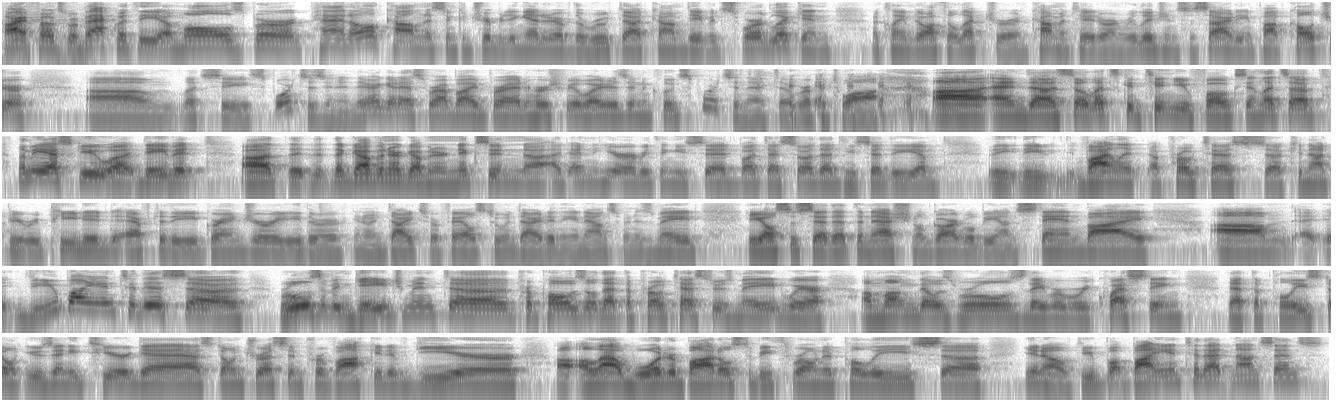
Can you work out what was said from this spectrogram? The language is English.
All right, folks, we're back with the uh, Malzberg panel. Columnist and contributing editor of TheRoot.com, David Swerdlick, and acclaimed author, lecturer, and commentator on religion, society, and pop culture. Um, let's see, sports isn't in there. I got to ask Rabbi Brad Hirschfield why doesn't include sports in that uh, repertoire. Uh, and uh, so let's continue, folks. And let's uh, let me ask you, uh, David. Uh, the, the, governor, Governor Nixon. I didn't hear everything he said, but I saw that he said the um, the, the violent protests cannot be repeated after the grand jury either you know indicts or fails to indict, and the announcement is made. He also said that the National Guard will be on standby. Um, do you buy into this uh, rules of engagement uh, proposal that the protesters made, where among those rules they were requesting that the police don't use any tear gas, don't dress in provocative gear, uh, allow water bottles to be thrown at police? Uh, you know, do you buy into that nonsense?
